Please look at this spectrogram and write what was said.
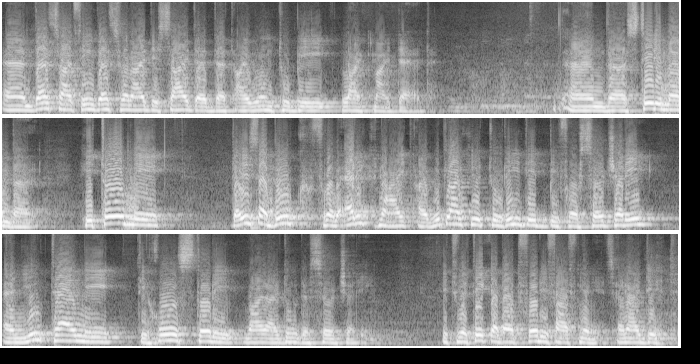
And that's, I think, that's when I decided that I want to be like my dad. And uh, still remember, he told me, there is a book from Eric Knight, I would like you to read it before surgery, and you tell me the whole story while I do the surgery. It will take about 45 minutes, and I did.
